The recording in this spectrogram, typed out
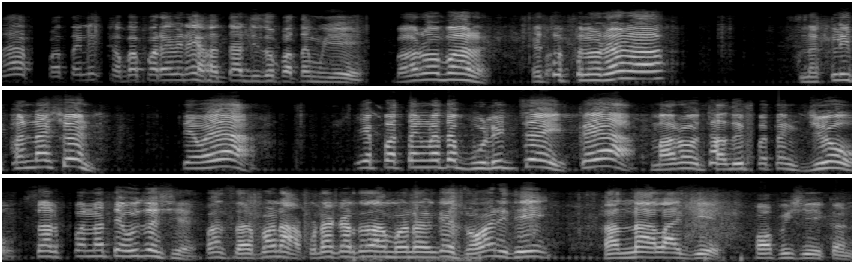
ના પતંગની ખબર પડાવી નહીં હંતાડી દીધો પતંગ એ. બરોબર. એ તો પેલો રે ને નકલી નાખ્યો ને તે વયા. એ પતંગ ના તો ભૂલી જ જાય કયા? મારો જાદુ પતંગ જો સરપંચ ના તેવું જ હશે. પણ સરપંચ આકુડા કરતા મને કે જોવા નથી. હા ના લાગે. ઓફિસે એકન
